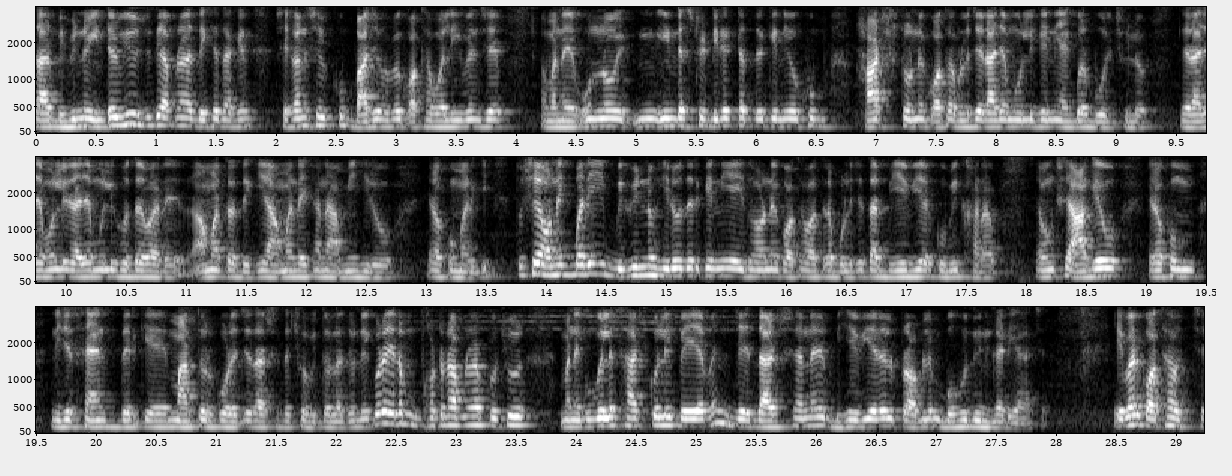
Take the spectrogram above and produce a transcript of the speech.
তার বিভিন্ন ইন্টারভিউজ যদি আপনারা দেখে থাকেন, সেখানে সে খুব বাজেভাবে কথা বলে। ইভেন সে মানে অন্য ইন্ডাস্ট্রি ডিরেক্টরদেরকে নিয়েও খুব হার্ড স্টোনে কথা বলেছে রাজামৌলিকে নিয়ে একবার বলছিল যে, রাজামৌলি রাজামৌলি হতে পারে আমার তা দেখি, আমার এখানে আমি হিরো এরকম আর কি। তো সে অনেকবারই বিভিন্ন হিরোদেরকে নিয়ে এই ধরনের কথাবার্তা বলেছে। তার বিহেভিয়ার খুবই খারাপ এবং সে আগেও এরকম নিজের ফ্যান্সদেরকে মারধর করেছে, তার সাথে ছবি তোলার জন্য। করে এরকম ঘটনা আপনারা প্রচুর মানে গুগলে সার্চ করলেই পেয়ে যাবেন যে দর্শনের বিহেভিয়ারাল প্রবলেম বহুদিনকারই আছে। এবার কথা হচ্ছে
